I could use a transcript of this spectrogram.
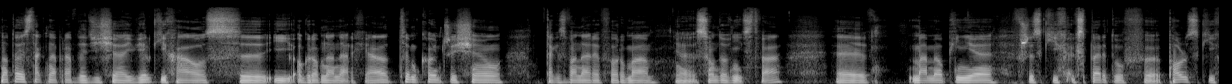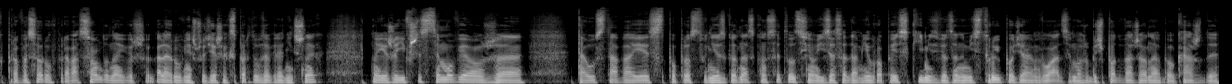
no to jest tak naprawdę dzisiaj wielki chaos y, i ogromna anarchia. Tym kończy się tak zwana reforma e, sądownictwa. Mamy opinię wszystkich ekspertów e, polskich, profesorów prawa Sądu Najwyższego, ale również przecież ekspertów zagranicznych. No jeżeli wszyscy mówią, że ta ustawa jest po prostu niezgodna z konstytucją i zasadami europejskimi związanymi z trójpodziałem władzy, może być podważona, bo każdy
